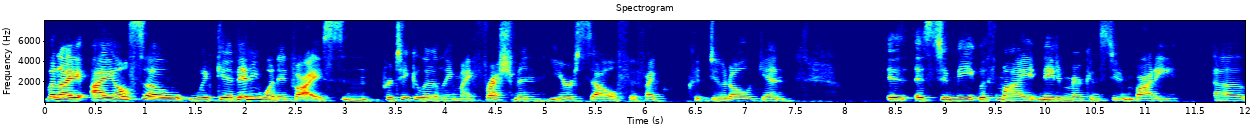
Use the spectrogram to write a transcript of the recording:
But i i also would give anyone advice and particularly my freshman year self if i could do it all again is, is to meet with my native american student body. Uh,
